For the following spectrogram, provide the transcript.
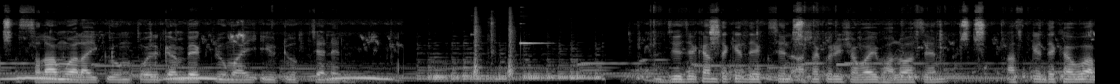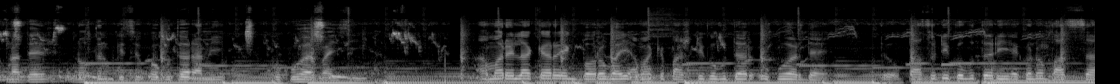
আসসালামু আলাইকুম, welcome back to my YouTube channel. যে যেখান থেকে দেখছেন, আশা করি সবাই ভালো আছেন। আজকে দেখাবো আপনাদের নতুন কিছু কবুতর আমি উপহার পাইছি। আমার এলাকার এক বড় ভাই আমাকে পাঁচটি কবুতর উপহার দেয়। তো পাঁচটি কবুতরই এখনও বাচ্চা।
